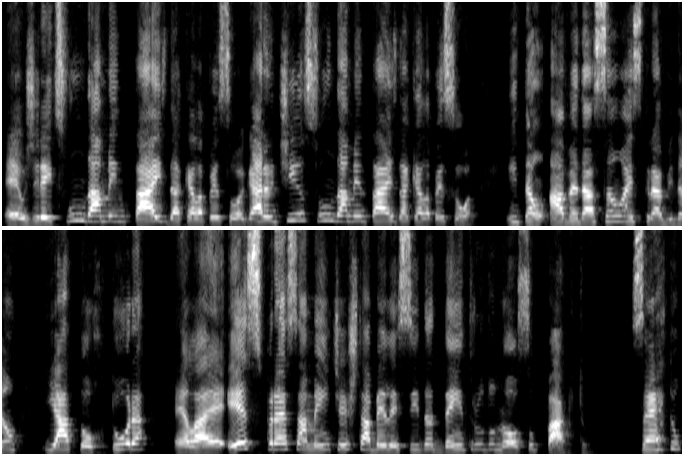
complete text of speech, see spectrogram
é, os direitos fundamentais daquela pessoa, garantias fundamentais daquela pessoa. Então, a vedação à escravidão e a tortura ela é expressamente estabelecida dentro do nosso pacto, certo?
